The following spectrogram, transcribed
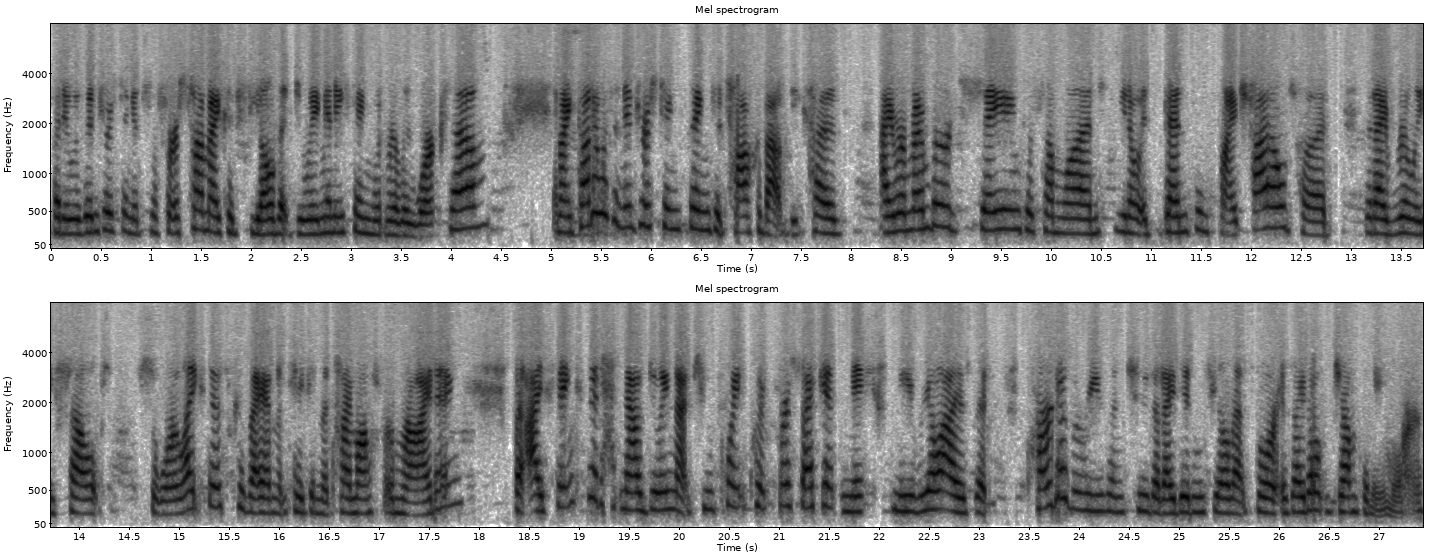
but it was interesting. It's the first time I could feel that doing anything would really work them. And I thought it was an interesting thing to talk about because I remembered saying to someone, you know, it's been since my childhood that I really felt sore like this because I haven't taken the time off from riding. But I think that now doing that two point quick for a second makes me realize that part of the reason too that I didn't feel that sore is I don't jump anymore.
